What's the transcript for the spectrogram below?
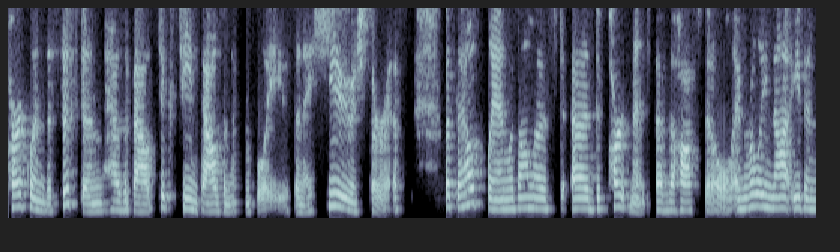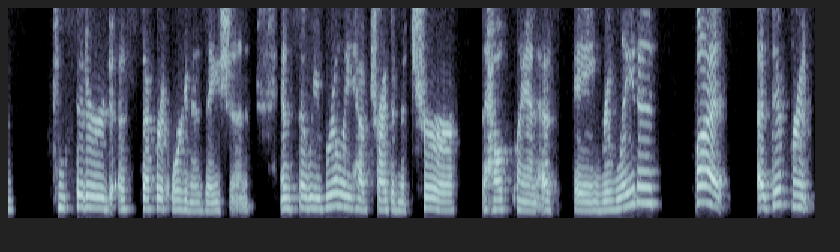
Parkland, the system, has about 16,000 employees and a huge service. But the health plan was almost a department of the hospital and really not even considered a separate organization. And so we really have tried to mature the health plan as a related, but a different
